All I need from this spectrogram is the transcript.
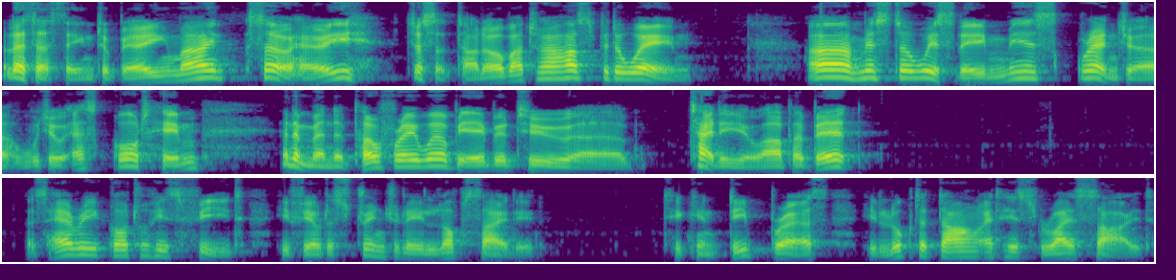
That's a thing to bear in mind. So, Harry, just a toddle about to hospital way. Ah, Mr. Weasley, Miss Granger, would you escort him? And Amanda Pomfrey will be able to, uh, tidy you up a bit. As Harry got to his feet, he felt strangely lopsided. Taking deep breaths, he looked down at his right side.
